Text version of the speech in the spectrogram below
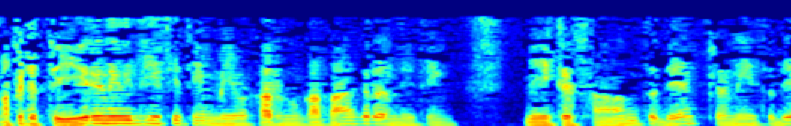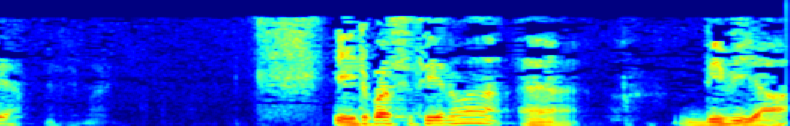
අපිට තේරෙන විදිහට ඉතින් මේව කරුණු කතා කරන්නේ ඉතින් මේක සාන්ත දෙයක් ප්‍රණීත දෙයක්. ඊට පස්සේ තියෙනවා දිවියා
